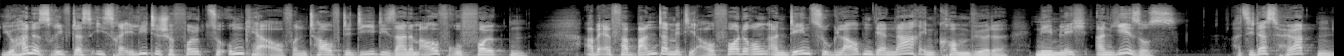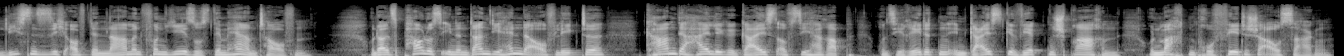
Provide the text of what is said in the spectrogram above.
Johannes rief das israelitische Volk zur Umkehr auf und taufte die, die seinem Aufruf folgten. Aber er verband damit die Aufforderung, an den zu glauben, der nach ihm kommen würde, nämlich an Jesus. Als sie das hörten, ließen sie sich auf den Namen von Jesus, dem Herrn, taufen. Und als Paulus ihnen dann die Hände auflegte, kam der Heilige Geist auf sie herab, und sie redeten in geistgewirkten Sprachen und machten prophetische Aussagen.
